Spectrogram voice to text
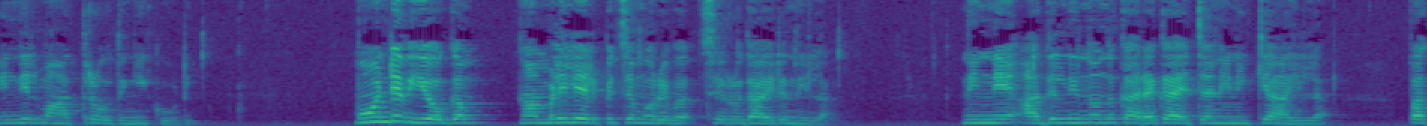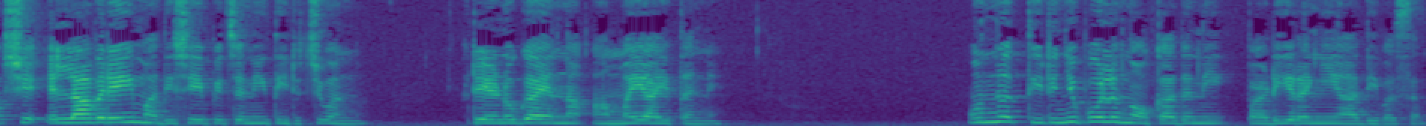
എന്നിൽ മാത്രം ഒതുങ്ങിക്കൂടി. മോന്റെ വിയോഗം നമ്മളിൽ ഏൽപ്പിച്ച മുറിവ് ചെറുതായിരുന്നില്ല. നിന്നെ അതിൽ നിന്നൊന്ന് കരകയറ്റാൻ എനിക്കായില്ല. പക്ഷെ എല്ലാവരെയും അതിശയിപ്പിച്ച് നീ തിരിച്ചു വന്നു. രേണുക എന്ന അമ്മയായി തന്നെ. ഒന്ന് തിരിഞ്ഞു പോലും നോക്കാതെ നീ പടിയിറങ്ങിയ ആ ദിവസം.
